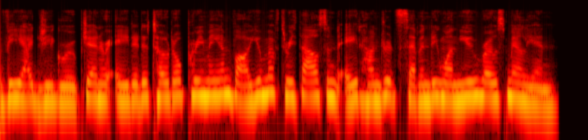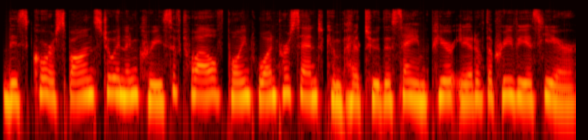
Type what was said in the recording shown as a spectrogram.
VIG Group generated a total premium volume of 3,871 euros million. This corresponds to an increase of 12.1% compared to the same period of the previous year.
